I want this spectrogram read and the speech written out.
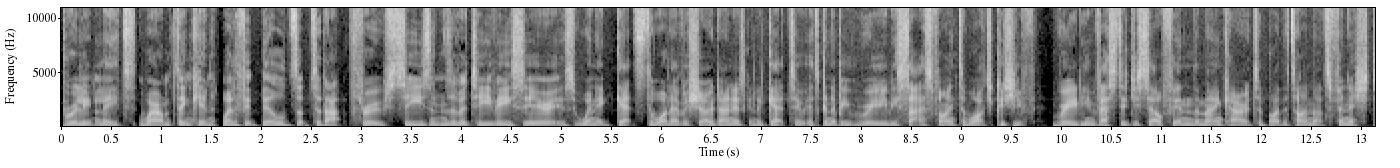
brilliantly to where I'm thinking, well, if it builds up to that through seasons of a TV series, when it gets to whatever showdown it's going to get to, it's going to be really satisfying to watch because you've really invested yourself in the main character by the time that's finished.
